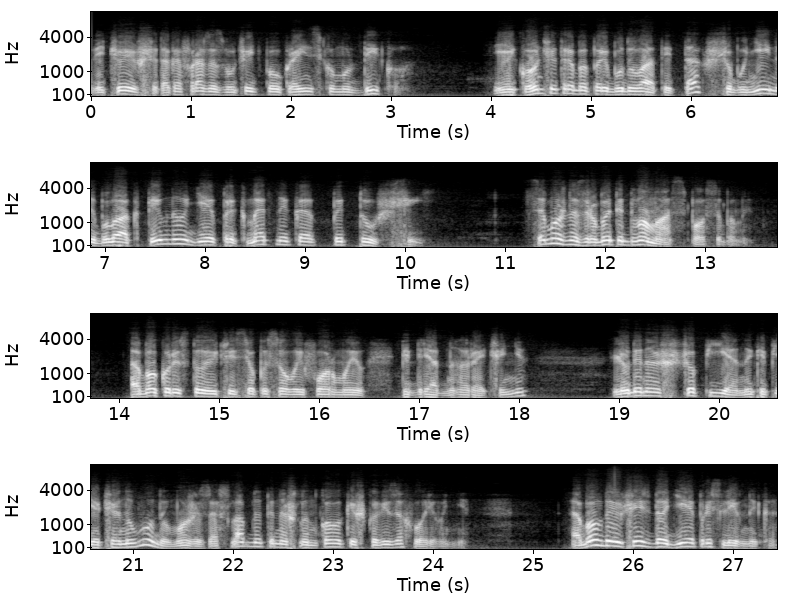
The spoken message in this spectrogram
відчує, що така фраза звучить по-українському дико. Її конче треба перебудувати так, щоб у ній не було активного дієприкметника питущий. Це можна зробити двома способами або користуючись описовою формою підрядного речення, людина, що п'є некип'ячену воду, може заслабнути на шлунково-кишкові захворювання, або вдаючись до дієприслівника,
